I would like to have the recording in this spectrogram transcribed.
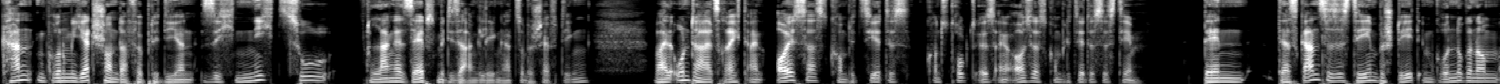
kann im Grunde jetzt schon dafür plädieren, sich nicht zu lange selbst mit dieser Angelegenheit zu beschäftigen, weil Unterhaltsrecht ein äußerst kompliziertes Konstrukt ist, ein äußerst kompliziertes System. Denn das ganze System besteht im Grunde genommen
